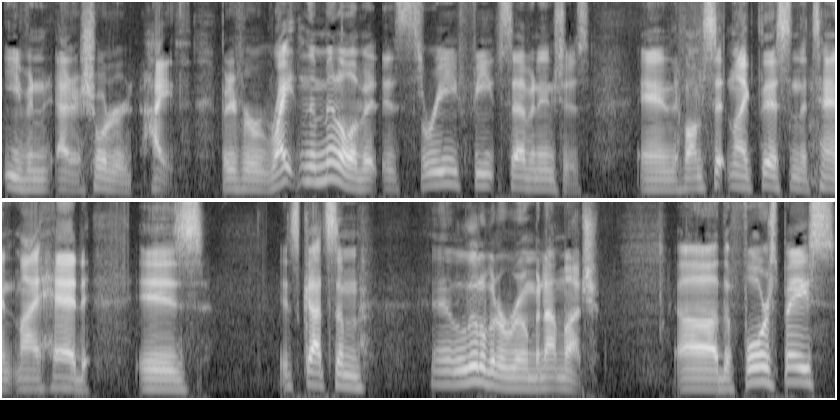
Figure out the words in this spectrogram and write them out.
even at a shorter height. But if you're right in the middle of it, it's three feet, seven inches. And if I'm sitting like this in the tent, my head is, it's got some, a little bit of room, but not much. Uh, the floor space,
